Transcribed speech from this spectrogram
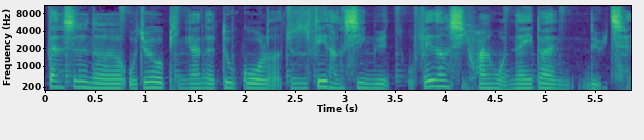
但是呢我就平安的度过了，就是非常幸运，我非常喜欢我那一段旅程。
